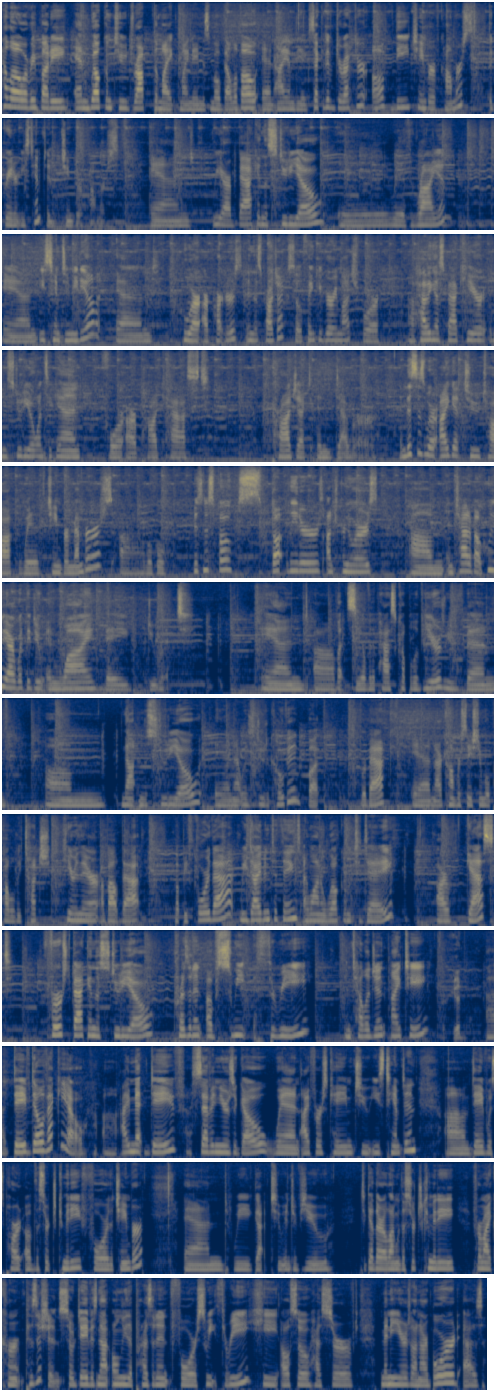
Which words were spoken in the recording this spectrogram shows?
Hello, everybody, and welcome to Drop the Mic. My name is Mo Beliveau, and I am the Executive Director of the Chamber of Commerce, the Greater East Hampton Chamber of Commerce. And we are back in the studio uh, with Ryan and East Hampton Media, and who are our partners in this project. So thank you very much for uh, having us back here in the studio once again for our podcast project endeavor. And this is where I get to talk with chamber members, uh, local business folks, thought leaders, entrepreneurs, um, and chat about who they are, what they do, and why they do it. And uh, let's see, over the past couple of years, we've been um, not in the studio, and that was due to COVID, but we're back, and our conversation will probably touch here and there about that. But before that, we dive into things. I want to welcome today our guest, first back in the studio, president of Suite 3 Intelligent IT. Very good. Uh, Dave Delvecchio. Uh, I met Dave seven years ago when I first came to East Hampton. Um, Dave was part of the search committee for the chamber, and we got to interview together along with the search committee for my current position. So Dave is not only the president for Suite 3, he also has served many years on our board as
